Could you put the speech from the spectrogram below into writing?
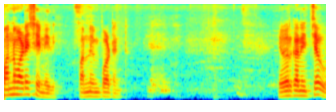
పన్ను పడేసేయండి ఇది. పన్ను ఇంపార్టెంట్ ఎవరికైనా ఇచ్చావు?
